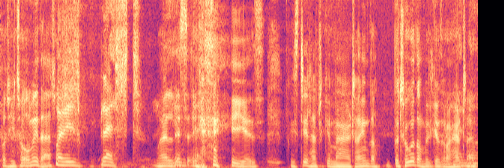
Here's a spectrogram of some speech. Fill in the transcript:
But he told me that. Well, he's blessed. Well, listen, he is. We still have to give him a hard time, though. The two of them will give them a hard I time.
